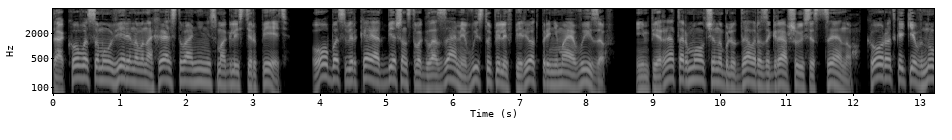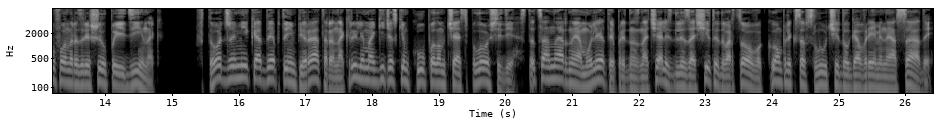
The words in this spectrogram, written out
Такого самоуверенного нахальства они не смогли стерпеть. Оба, сверкая от бешенства глазами, выступили вперед, принимая вызов. Император молча наблюдал разыгравшуюся сцену. Коротко кивнув, он разрешил поединок. В тот же миг адепты Императора накрыли магическим куполом часть площади. Стационарные амулеты предназначались для защиты дворцового комплекса в случае долговременной осады.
